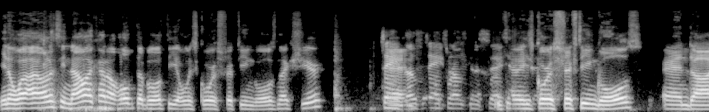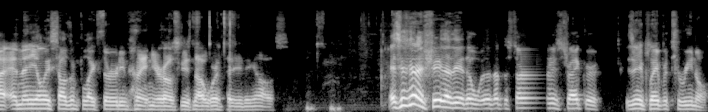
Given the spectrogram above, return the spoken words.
You know what? I honestly now I kind of hope that Belotti only scores 15 goals next year. Same. And- That's, that's what I was gonna say. He, can- he scores 15 goals, and uh, and then he only sells them for like 30 million euros because he's not worth anything else. It's just kind of shitty that, they, the, that the starting striker is going to be playing for Torino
